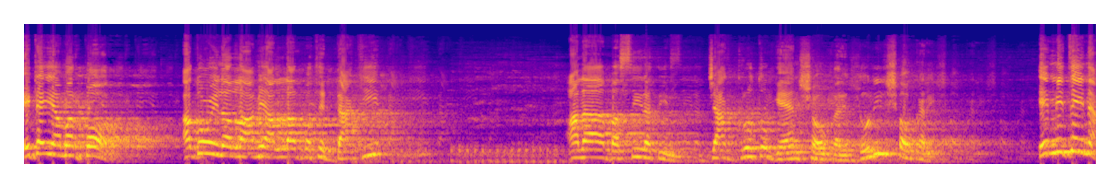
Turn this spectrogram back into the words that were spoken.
এটাই আমার পথ। আদৌ আল্লাহ আমি আল্লাহর পথে ডাকি? আলা বাসিরাতিন, জাগ্রত জ্ঞান সহকারী, দলিল সহকারী। এমনিতেই না।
